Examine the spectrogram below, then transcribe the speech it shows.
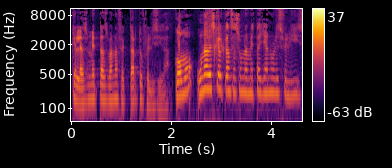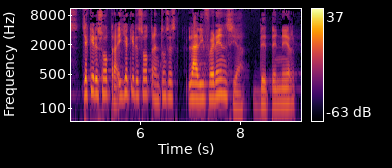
que las metas van a afectar tu felicidad. ¿Cómo? Una vez que alcanzas una meta ya no eres feliz, ya quieres otra y ya quieres otra. Entonces, la diferencia de tener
